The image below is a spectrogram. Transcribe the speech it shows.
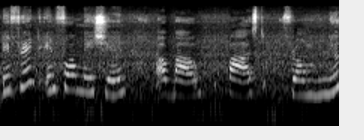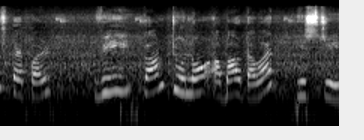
different information about past from newspaper we come to know about our history.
